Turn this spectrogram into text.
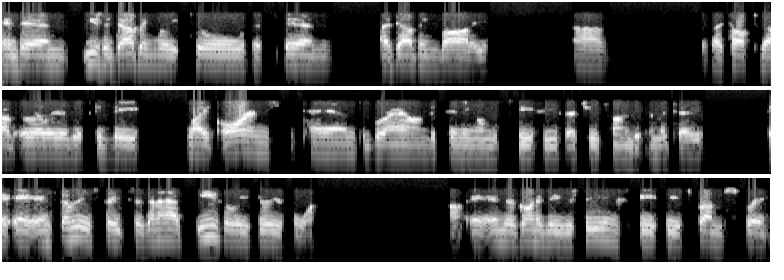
And then use a dubbing weight tool to spin a dubbing body. Uh, as I talked about earlier, this could be light orange to tan to brown, depending on the species that you're trying to imitate. And some of these creeks are going to have easily three or four. Uh, and they're going to be receiving species from springs.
